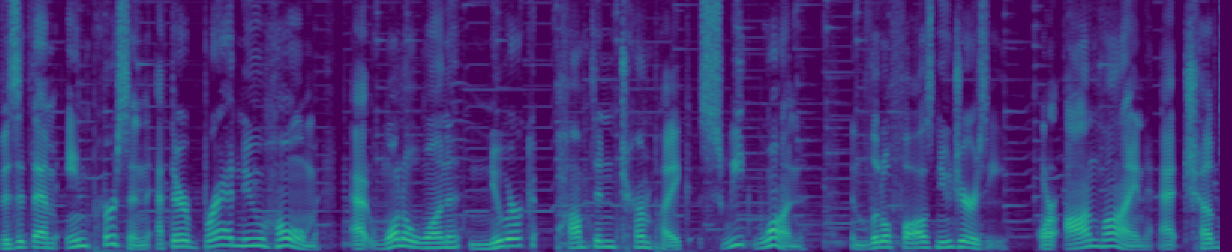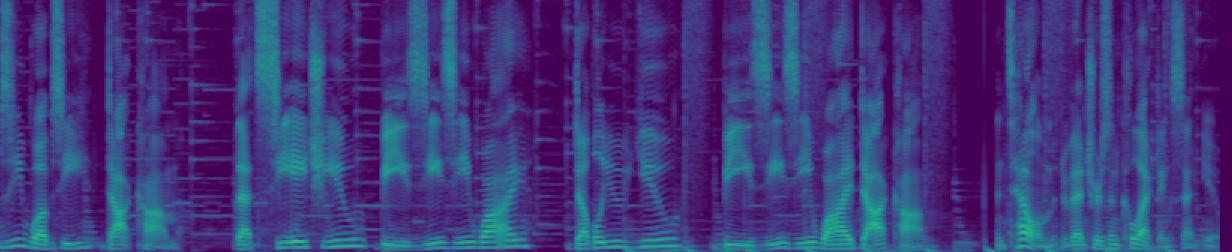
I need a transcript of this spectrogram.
Visit them in person at their brand new home at 101 Newark Pompton Turnpike, Suite 1 in Little Falls, New Jersey, or online at chubzzywubzzy.com. That's C H U B Z Z Y W U B Z Z Y dot com. And tell them Adventures in Collecting sent you.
